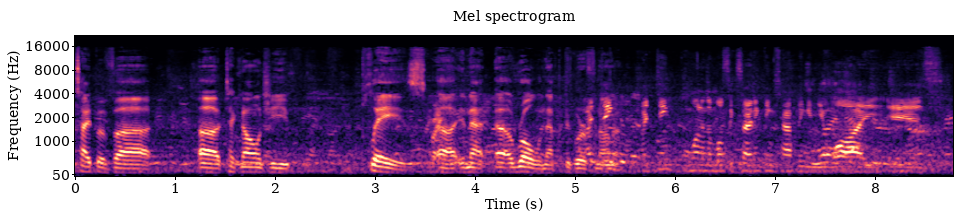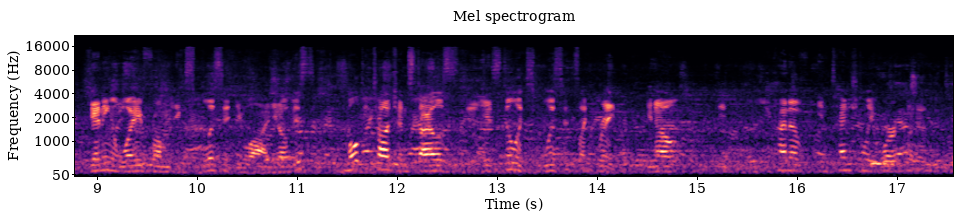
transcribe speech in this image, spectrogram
type of uh, uh, technology plays right. in that a role in that particular phenomenon? I think, I think one of the most exciting things happening in UI is getting away from explicit UI. You know, this multi-touch and stylus is still explicit. It's like great. You know, it, you kind of intentionally work with it,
